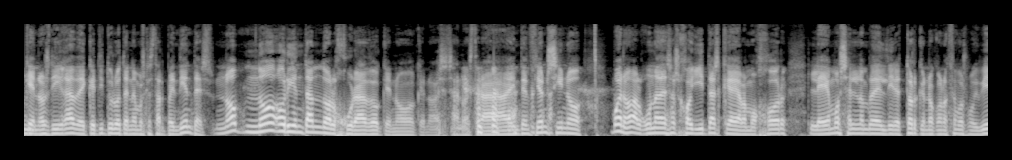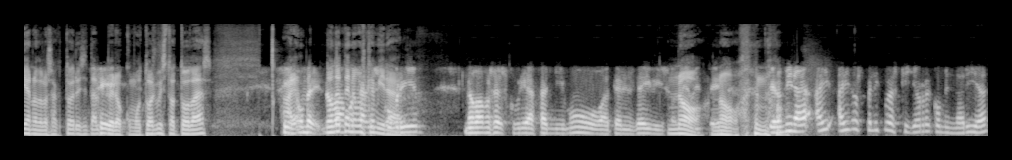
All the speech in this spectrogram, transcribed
que mm. nos diga de qué título tenemos que estar pendientes. No, no orientando al jurado, que no, que no es esa nuestra intención, sino, bueno, alguna de esas joyitas que a lo mejor leemos el nombre del director que no conocemos muy bien o de los actores y tal, pero como tú has visto todas, sí, hombre, no tenemos que mirar? No vamos a descubrir a Zhang Yimou o a Terence Davis. No, no, Pero mira, hay, hay dos películas que yo recomendaría,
